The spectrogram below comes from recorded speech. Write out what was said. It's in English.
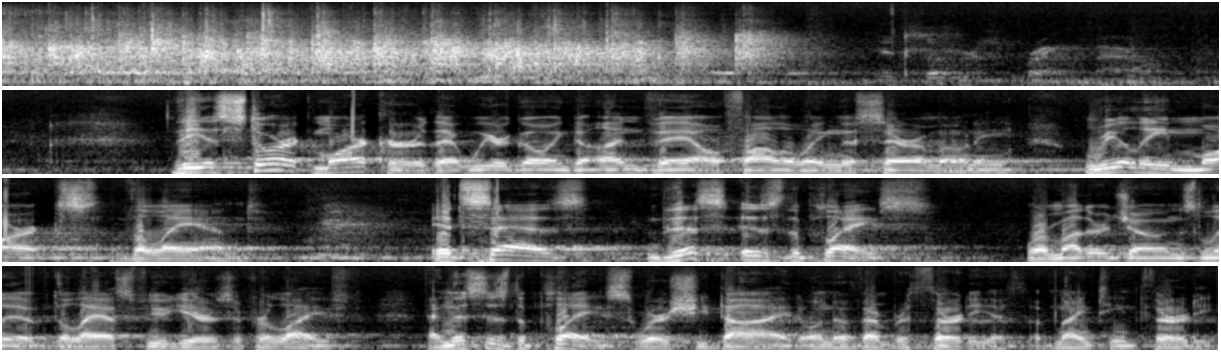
The historic marker that we are going to unveil following the ceremony really marks the land. It says, this is the place where Mother Jones lived the last few years of her life, and this is the place where she died on November 30th of 1930.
